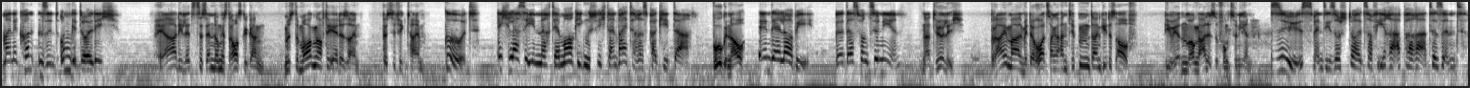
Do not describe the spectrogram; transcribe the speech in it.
Meine Kunden sind ungeduldig. Ja, die letzte Sendung ist rausgegangen. Müsste morgen auf der Erde sein. Pacific Time. Gut. Ich lasse Ihnen nach der morgigen Schicht ein weiteres Paket da. Wo genau? In der Lobby. Wird das funktionieren? Natürlich. Dreimal mit der Rohrzange antippen, dann geht es auf. Die werden morgen alle so funktionieren. Süß, wenn Sie so stolz auf Ihre Apparate sind.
